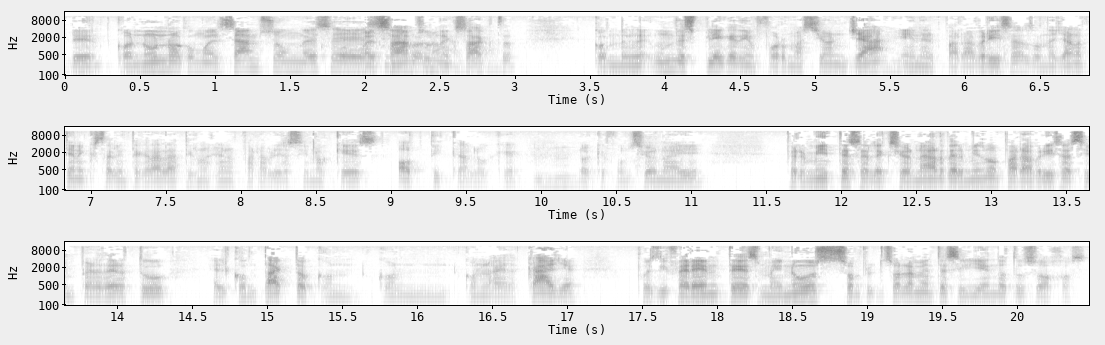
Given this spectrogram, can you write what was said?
de, con uno... Como el Samsung ese... Como el Samsung, exacto con un despliegue de información ya en el parabrisas, donde ya no tiene que estar integrada la tecnología en el parabrisas, sino que es óptica lo que, lo que funciona ahí, permite seleccionar del mismo parabrisas sin perder tú el contacto con, con, con la calle, pues diferentes menús solamente siguiendo tus ojos.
